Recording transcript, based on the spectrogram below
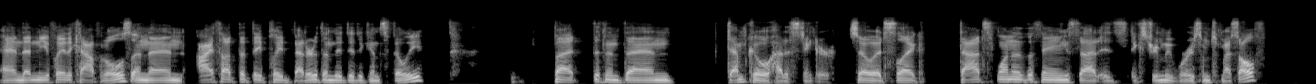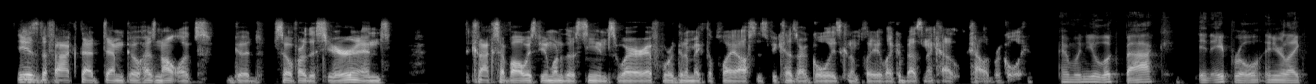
And then you play the Capitals, and then I thought that they played better than they did against Philly, but then then Demko had a stinker. So it's like that's one of the things that is extremely worrisome to myself is the fact that Demko has not looked good so far this year, and the Canucks have always been one of those teams where if we're going to make the playoffs, it's because our goalie's going to play like a Vezina cal- caliber goalie. And when you look back in April and you're like,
